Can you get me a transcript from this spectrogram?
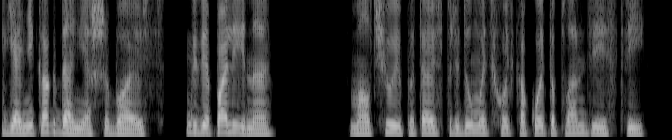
Я никогда не ошибаюсь. Где Полина? Молчу и пытаюсь придумать хоть какой-то план действий.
